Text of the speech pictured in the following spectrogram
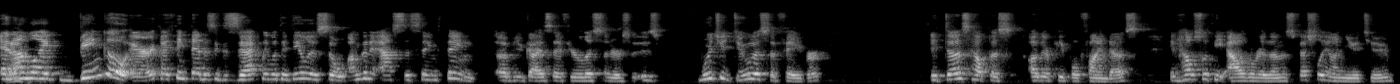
And yeah. I'm like, bingo, Eric. I think that is exactly what the deal is. So I'm going to ask the same thing of you guys, if you're listeners, is would you do us a favor? It does help us, other people find us. It helps with the algorithm, especially on YouTube.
